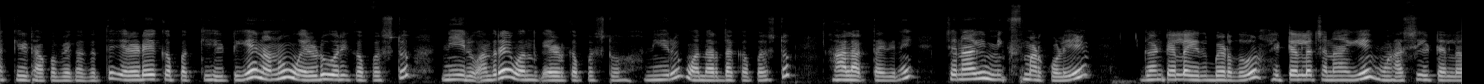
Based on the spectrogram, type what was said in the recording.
ಅಕ್ಕಿ ಹಿಟ್ಟು ಹಾಕೋಬೇಕಾಗುತ್ತೆ. ಎರಡೇ ಕಪ್ ಅಕ್ಕಿ ಹಿಟ್ಟಿಗೆ ನಾನು ಎರಡೂವರೆ ಕಪ್ಪಷ್ಟು ನೀರು, ಅಂದರೆ ಒಂದು ಎರಡು ಕಪ್ಪಷ್ಟು ನೀರು, ಒಂದು ಅರ್ಧ ಕಪ್ಪಷ್ಟು ಹಾಲು ಹಾಕ್ತಾಯಿದ್ದೀನಿ ಚೆನ್ನಾಗಿ ಮಿಕ್ಸ್ ಮಾಡ್ಕೊಳ್ಳಿ. ಗಂಟೆಲ್ಲ ಇರಬಾರ್ದು. ಹಿಟ್ಟೆಲ್ಲ ಚೆನ್ನಾಗಿ ಹಸಿ ಹಿಟ್ಟೆಲ್ಲ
